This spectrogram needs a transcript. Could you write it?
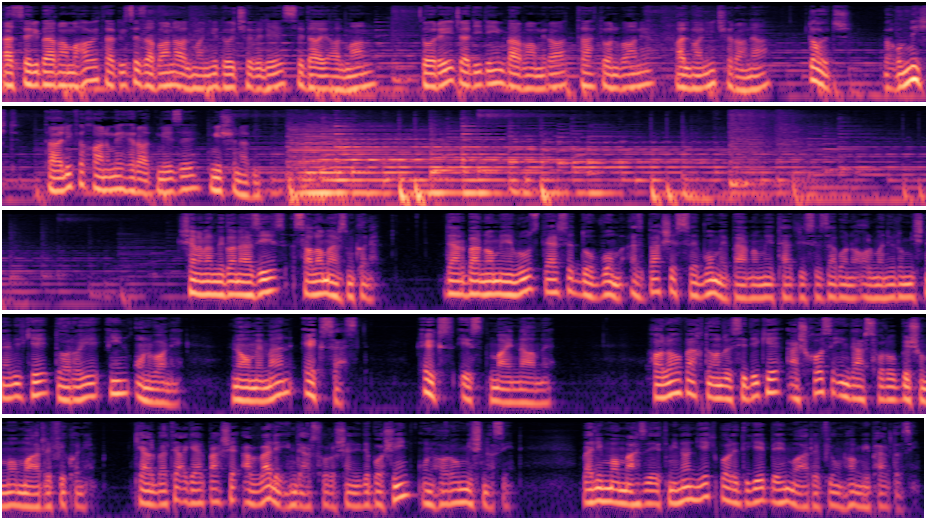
از سری برنامه های تدریس زبان آلمانی دویچه وله صدای آلمان دوره جدید این برنامه را تحت عنوان آلمانی چرا نه Deutsch, warum nicht? تعلیف خانم هرات میزه میشنوید شنوندگان عزیز سلام عرض می کنم. در برنامه امروز درس دوم از بخش سوم برنامه تدریس زبان آلمانی رو میشنوید که دارای این عنوانه نام من اکس است. Ex ist mein Name. حالا وقت آن رسیده که اشخاص این درس ها رو به شما معرفی کنیم. که البته اگر بخش اول این درس ها رو شنیده باشین اونها رو می‌شناسین. ولی ما محض اطمینان یک بار دیگه به معرفی اونها می‌پردازیم.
